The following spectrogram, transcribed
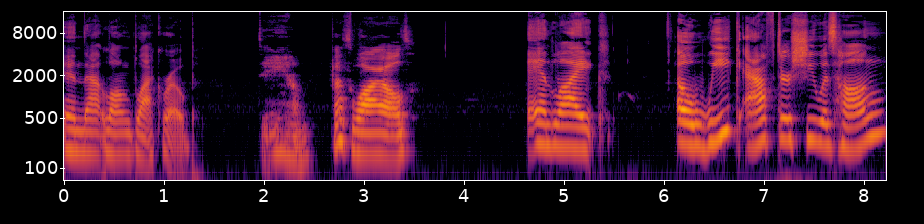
in that long black robe. Damn. That's wild. And like a week after she was hung,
